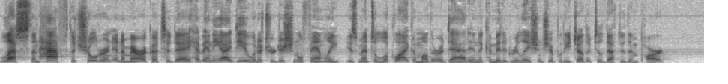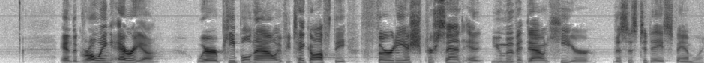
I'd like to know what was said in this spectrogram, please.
less than half the children in America today have any idea what a traditional family is meant to look like a mother, a dad, in a committed relationship with each other till death do them part. And the growing area where people now, if you take off the 30 ish percent and you move it down here, this is today's family.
